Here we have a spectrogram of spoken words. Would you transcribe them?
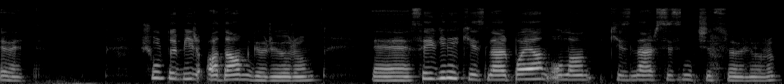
Evet. Şurada bir adam görüyorum. Ee, sevgili ikizler, bayan olan ikizler sizin için söylüyorum.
